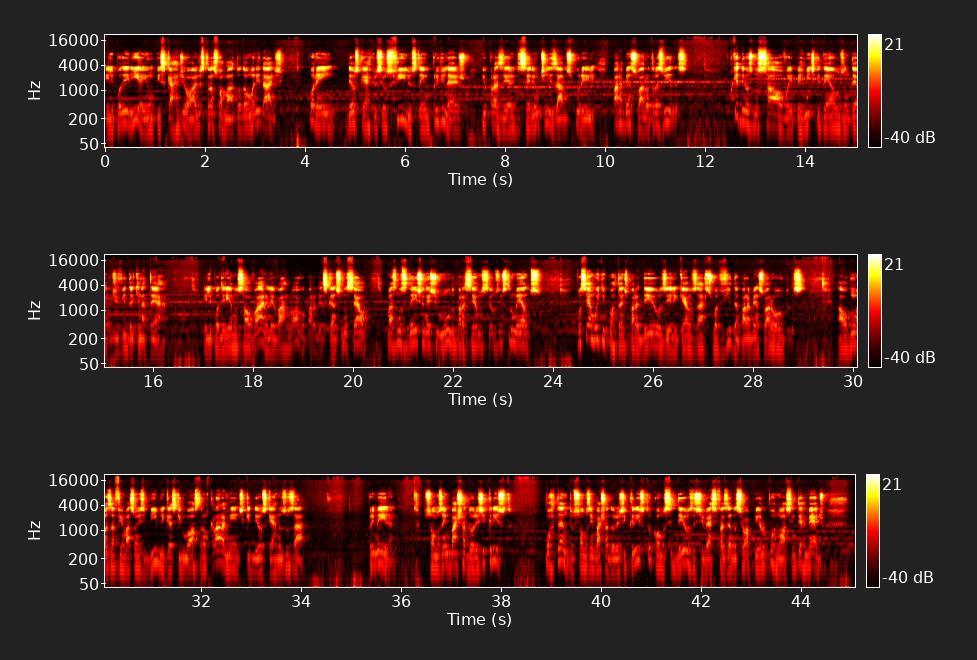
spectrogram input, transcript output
Ele poderia, em um piscar de olhos, transformar toda a humanidade. Porém, Deus quer que os seus filhos tenham o privilégio e o prazer de serem utilizados por Ele para abençoar outras vidas. Por que Deus nos salva e permite que tenhamos um tempo de vida aqui na terra? Ele poderia nos salvar e levar logo para o descanso no céu, mas nos deixa neste mundo para sermos seus instrumentos. Você é muito importante para Deus e Ele quer usar sua vida para abençoar outros. Há algumas afirmações bíblicas que mostram claramente que Deus quer nos usar. Primeira, somos embaixadores de Cristo. Portanto, somos embaixadores de Cristo, como se Deus estivesse fazendo seu apelo por nosso intermédio.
